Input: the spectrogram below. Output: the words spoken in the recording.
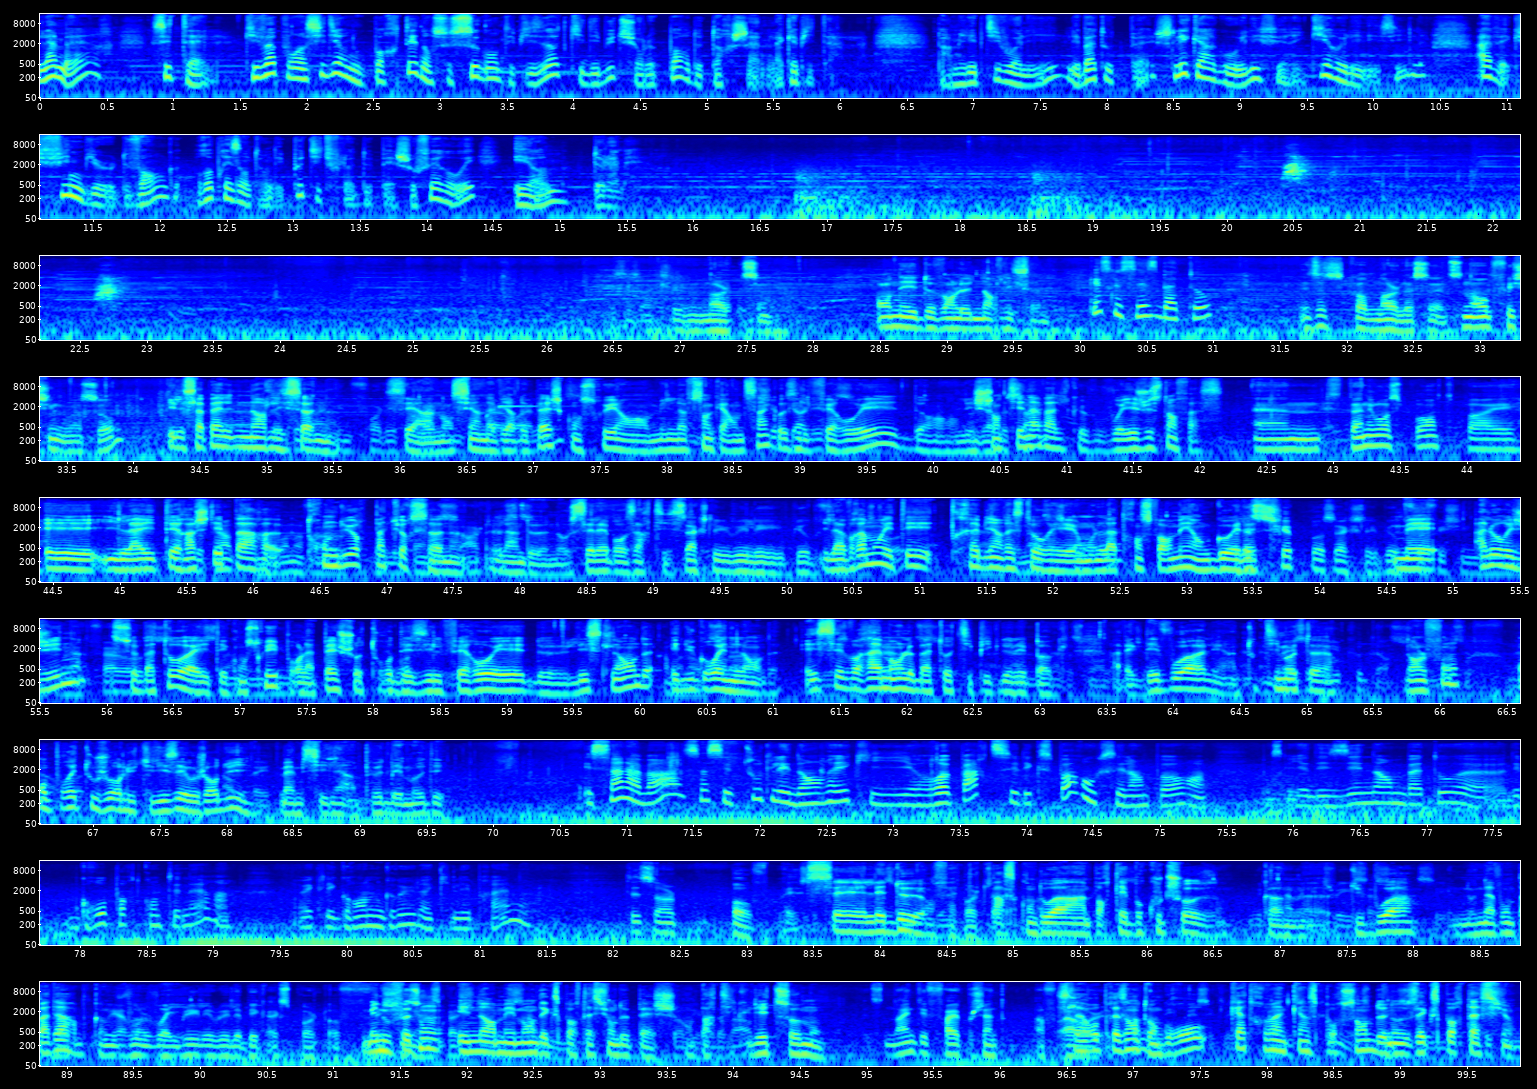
La mer, c'est elle qui va pour ainsi dire nous porter dans ce second épisode qui débute sur le port de Torshavn, la capitale. Parmi les petits voiliers, les bateaux de pêche, les cargos et les ferries qui relient les îles, avec Finnbjörn Vang, représentant des petites flottes de pêche aux Féroé et homme de la mer. On est devant le Nordlison. Qu'est-ce que c'est ce bateau? Il s'appelle Nordlison. C'est un ancien navire de pêche construit en 1945 aux îles Féroé, dans les chantiers navals que vous voyez juste en face. Et il a été racheté par Trondur Paturson, l'un de nos célèbres artistes. Il a vraiment été très bien restauré et on l'a transformé en goélette. Mais à l'origine, ce bateau a été construit pour la pêche autour des îles Féroé, de l'Islande et du Groenland. Et c'est vraiment le bateau typique de l'époque, avec des voiles et un tout petit moteur. Dans le fond, on pourrait toujours l'utiliser aujourd'hui, même s'il est un peu démodé. Et ça là-bas, ça c'est toutes les denrées qui repartent, c'est l'export ou c'est l'import? Parce qu'il y a des énormes bateaux, euh, des gros porte-containers avec les grandes grues là, qui les prennent. C'est les deux en fait, parce qu'on doit importer beaucoup de choses, comme euh, du bois. Nous n'avons pas d'arbres, comme vous le voyez. Mais nous faisons énormément d'exportations de pêche, en particulier de saumon. Cela représente en gros 95% de nos exportations.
